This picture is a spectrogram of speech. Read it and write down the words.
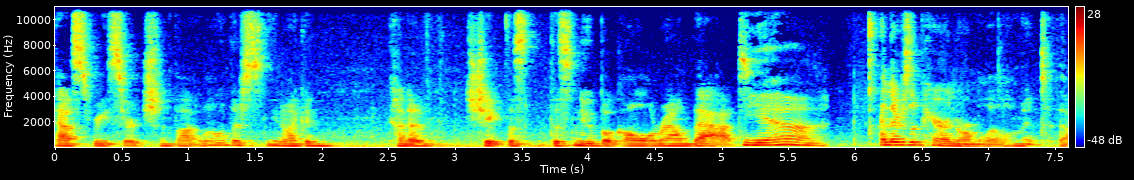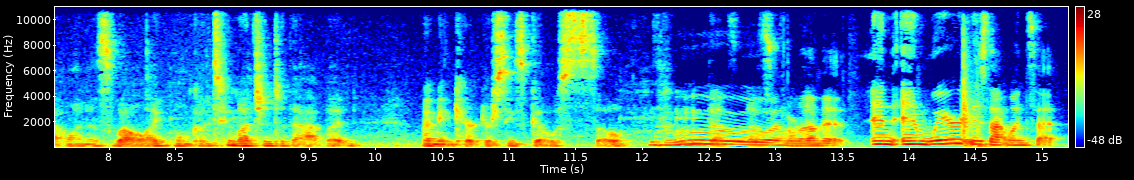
past research and thought, well, there's, you know, I could kind of shape this, this new book all around that. Yeah. And there's a paranormal element to that one as well. I won't go too much into that, but my main character sees ghosts, so Ooh, I love of- it. And and where is that one set?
